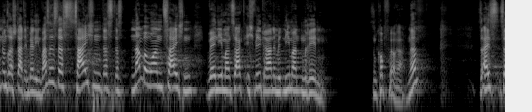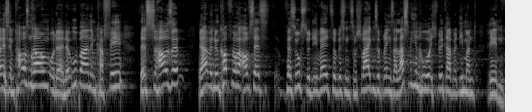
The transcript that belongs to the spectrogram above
in, unserer Stadt, in Berlin? Was ist das Zeichen, das, das Number One Zeichen, wenn jemand sagt, ich will gerade mit niemandem reden? Das ist ein Kopfhörer, ne? Sei es, sei es im Pausenraum oder in der U-Bahn, im Café, selbst zu Hause. Ja, wenn du einen Kopfhörer aufsetzt, versuchst du die Welt so ein bisschen zum Schweigen zu bringen, sag, lass mich in Ruhe, ich will gerade mit niemand reden.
